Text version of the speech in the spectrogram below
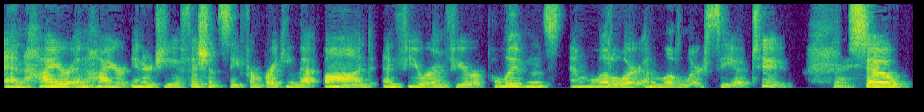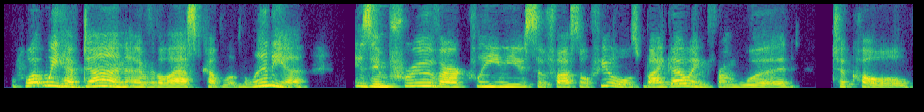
and higher and higher energy efficiency from breaking that bond and fewer and fewer pollutants and littler and littler CO2. Right. So what we have done over the last couple of millennia is improve our clean use of fossil fuels by going from wood to coal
